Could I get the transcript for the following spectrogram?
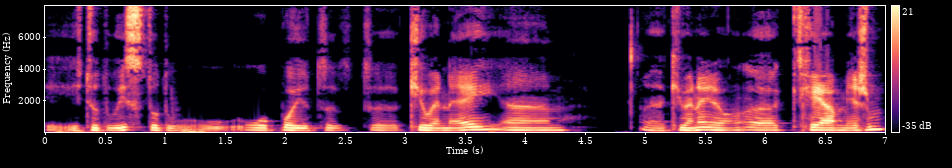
e tudo isso, todo o, o apoio de, de Q&A, uh, uh, Q&A, uh, QA mesmo,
